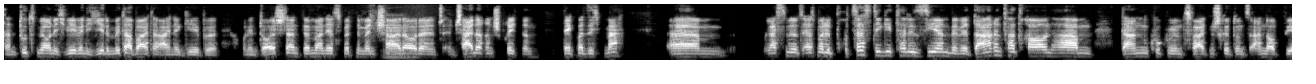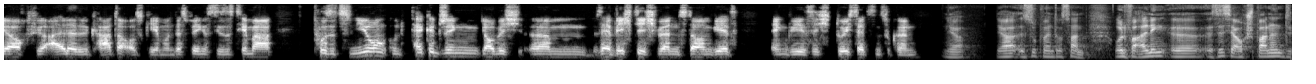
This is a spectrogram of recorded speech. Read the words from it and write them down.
dann tut es mir auch nicht weh, wenn ich jedem Mitarbeiter eine gebe. Und in Deutschland, wenn man jetzt mit einem Entscheider oder einer Entscheiderin spricht, dann denkt man sich, mach, ähm, lassen wir uns erstmal den Prozess digitalisieren. Wenn wir darin Vertrauen haben, dann gucken wir im zweiten Schritt uns an, ob wir auch für alle eine Karte ausgeben. Und deswegen ist dieses Thema Positionierung und Packaging, glaube ich, ähm, sehr wichtig, wenn es darum geht, irgendwie sich durchsetzen zu können. Ja, ja, ist super interessant. Und vor allen Dingen, äh, es ist ja auch spannend,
